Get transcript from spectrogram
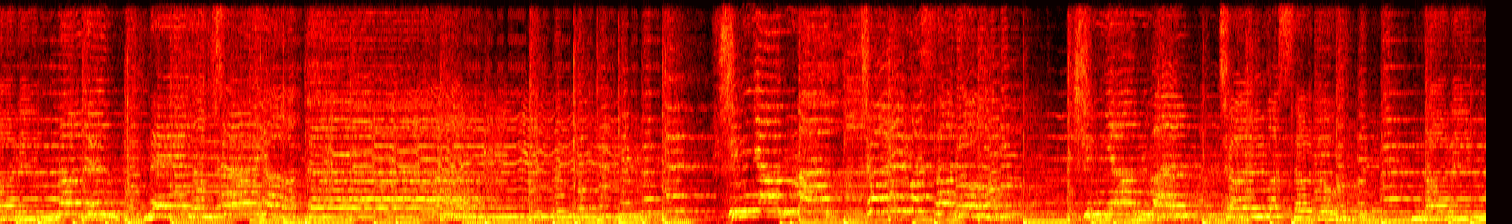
너는 너는 내 남자였다. 10년만 젊었어도 10년만 젊었어도 너는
